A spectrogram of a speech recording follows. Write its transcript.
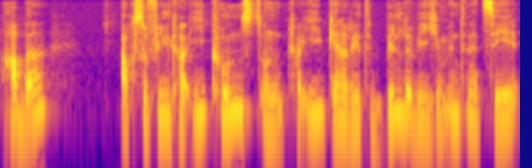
Aber auch so viel KI-Kunst und KI-generierte Bilder, wie ich im Internet sehe,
